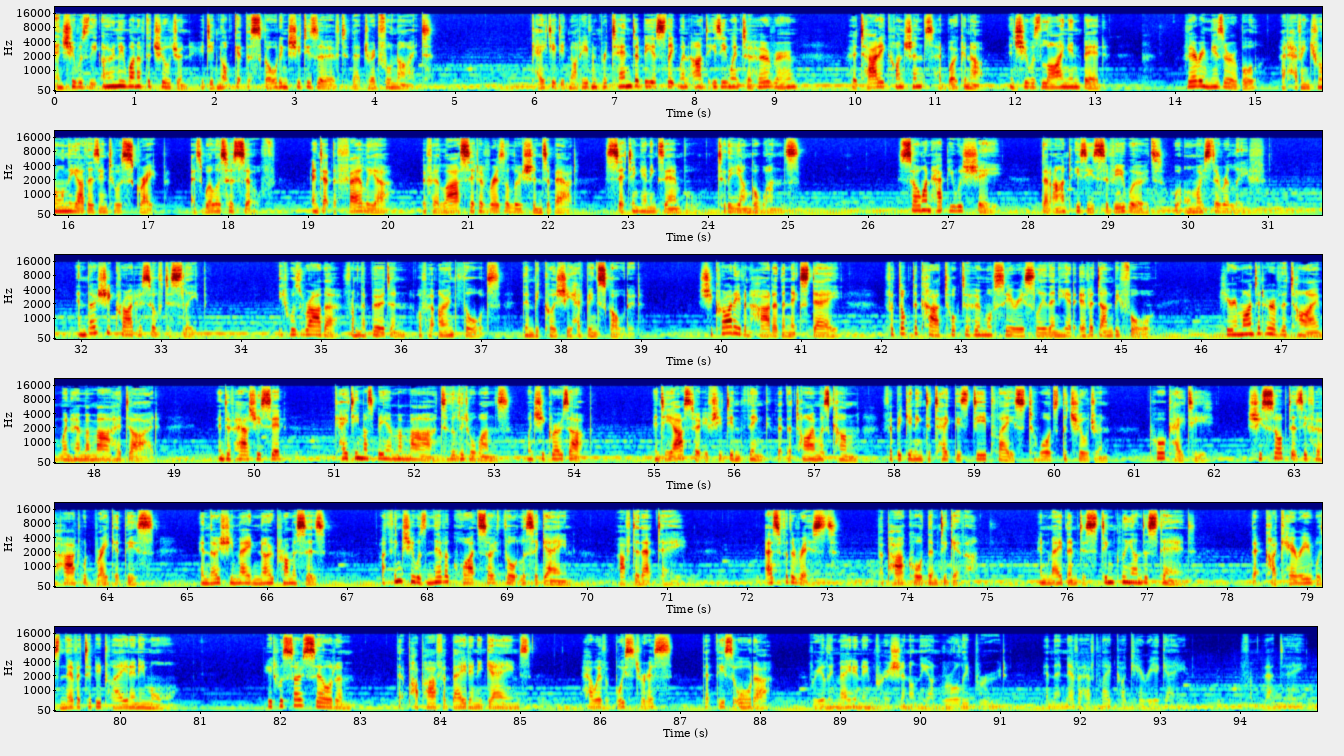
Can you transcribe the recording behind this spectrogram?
and she was the only one of the children who did not get the scolding she deserved that dreadful night. Katy did not even pretend to be asleep when Aunt Izzy went to her room. Her tardy conscience had woken up, and she was lying in bed, very miserable at having drawn the others into a scrape, as well as herself, and at the failure of her last set of resolutions about setting an example to the younger ones. So unhappy was she that Aunt Izzy's severe words were almost a relief. And though she cried herself to sleep, it was rather from the burden of her own thoughts than because she had been scolded. She cried even harder the next day, for Dr. Carr talked to her more seriously than he had ever done before. He reminded her of the time when her mamma had died, and of how she said, Katy must be a mamma to the little ones when she grows up. And he asked her if she didn't think that the time was come for beginning to take this dear place towards the children. Poor Katy. She sobbed as if her heart would break at this, and though she made no promises, I think she was never quite so thoughtless again after that day. As for the rest, Papa called them together and made them distinctly understand that Kikeri was never to be played any more. It was so seldom that Papa forbade any games, however boisterous, that this order really made an impression on the unruly brood, and they never have played Kikeri again. From that day,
